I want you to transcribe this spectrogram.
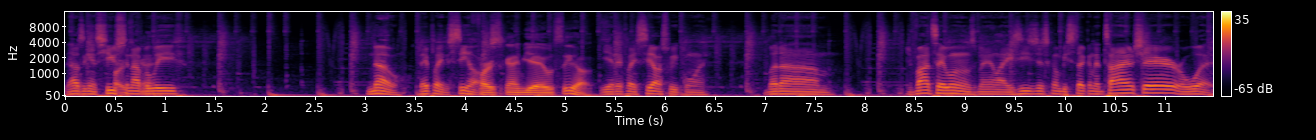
That was against Houston, I believe. No, they played the Seahawks. First game, yeah, it was Seahawks. Yeah, they played Seahawks week one. But um, Javonte Williams, man, like is he just gonna be stuck in a timeshare or what?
